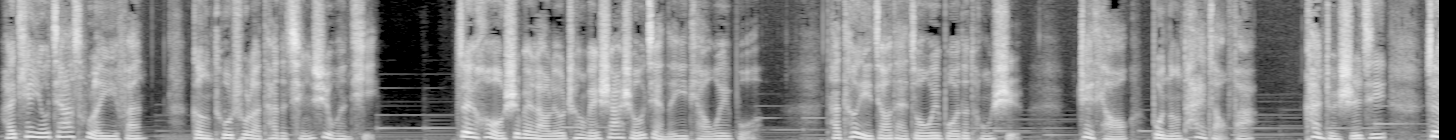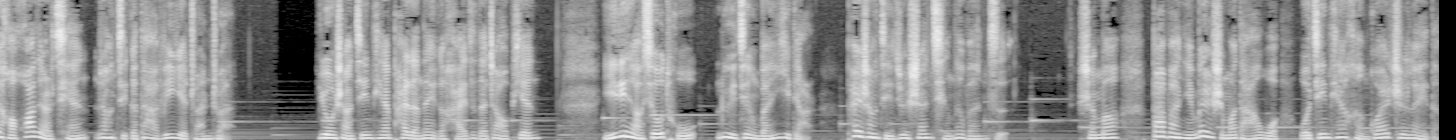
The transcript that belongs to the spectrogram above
还添油加醋了一番，更突出了他的情绪问题。最后是被老刘称为“杀手锏”的一条微博，他特意交代做微博的同事，这条不能太早发，看准时机，最好花点钱让几个大 V 也转转，用上今天拍的那个孩子的照片，一定要修图，滤镜文艺点配上几句煽情的文字，什么“爸爸你为什么打我？我今天很乖”之类的，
